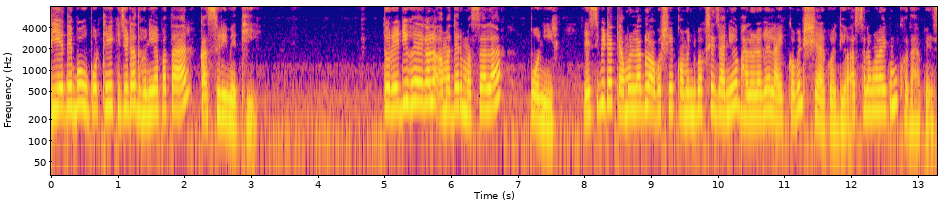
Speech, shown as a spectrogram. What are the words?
দিয়ে দেব উপর থেকে কিছুটা ধনিয়া পাতা আর কাসুরি মেথি। তো রেডি হয়ে গেল আমাদের মশালা পনির। রেসিপিটা কেমন লাগল অবশ্যই কমেন্ট বক্সে জানিও। ভালো লাগলে লাইক কমেন্ট শেয়ার করে দিও। আসসালামু আলাইকুম, খোদা হাফেজ।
